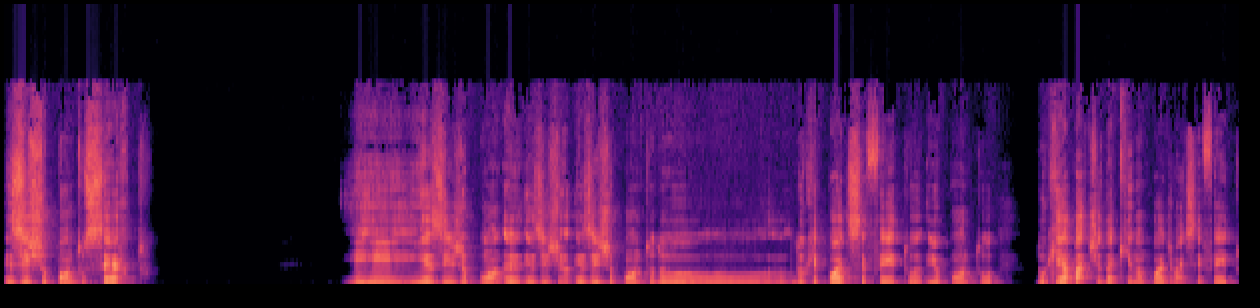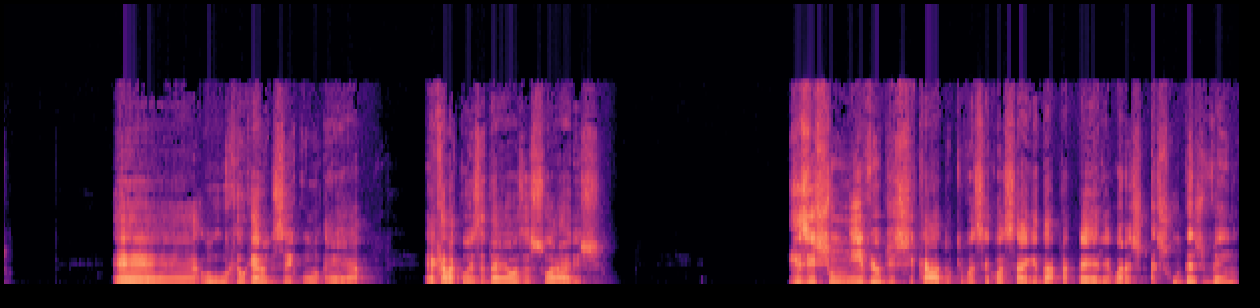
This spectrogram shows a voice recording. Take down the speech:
Existe o ponto certo. E, e exige, o ponto, existe, existe o ponto do, do que pode ser feito e o ponto do que a partir daqui não pode mais ser feito. É, o, o, que eu quero dizer com, é, é aquela coisa da Elza Soares. Existe um nível de esticado que você consegue dar para a pele. Agora as, as rugas vêm.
